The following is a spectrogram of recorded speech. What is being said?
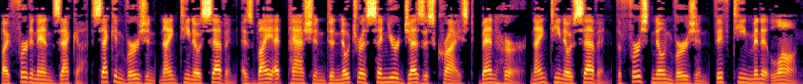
by Ferdinand Zecca. Second version 1907 as Vie et Passion de Notre Seigneur Jesus Christ Ben Hur 1907 the first known version 15 minute long,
